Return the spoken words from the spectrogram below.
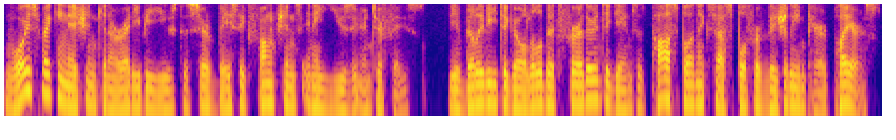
Voice recognition can already be used to serve basic functions in a user interface. The ability to go a little bit further into games is possible and accessible for visually impaired players.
